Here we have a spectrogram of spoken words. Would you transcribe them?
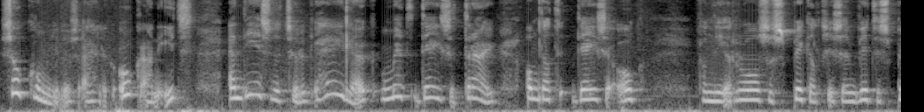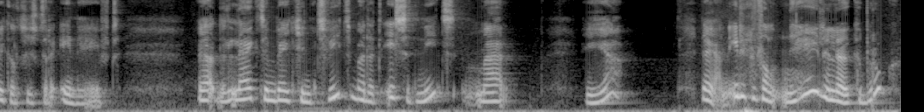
zo kom je dus eigenlijk ook aan iets. En die is natuurlijk heel leuk met deze trui, omdat deze ook van die roze spikkeltjes en witte spikkeltjes erin heeft. Ja, dat lijkt een beetje een tweet, maar dat is het niet. Maar ja, nou ja, in ieder geval een hele leuke broek.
